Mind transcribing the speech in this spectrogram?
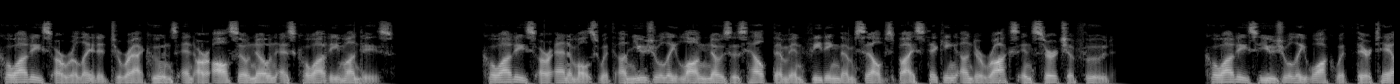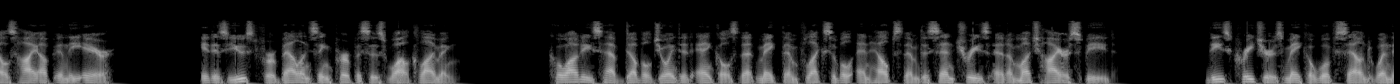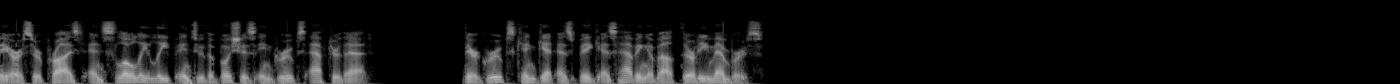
Coatis are related to raccoons and are also known as coati mundis. Coatis are animals with unusually long noses help them in feeding themselves by sticking under rocks in search of food. Coatis usually walk with their tails high up in the air. It is used for balancing purposes while climbing. Coatis have double-jointed ankles that make them flexible and helps them descend trees at a much higher speed. These creatures make a woof sound when they are surprised and slowly leap into the bushes in groups after that. Their groups can get as big as having about 30 members.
